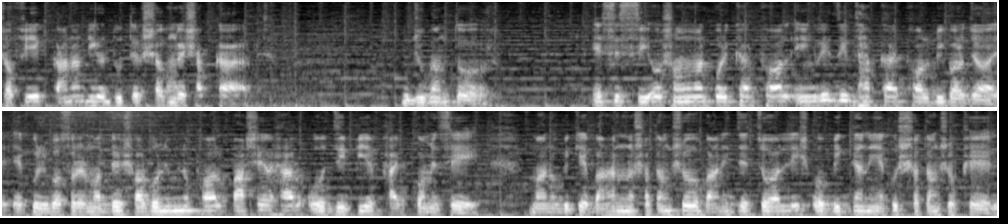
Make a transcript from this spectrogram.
শফিক, কানাডীয় দূতের সঙ্গে সাক্ষাৎ। যুগান্তর। এসএসসি ও সমমান পরীক্ষার ফল ইংরেজির ধাক্কায় ফল বিপর্যয়। একুশ বছরের মধ্যে সর্বনিম্ন ফল পাশের হার ও জিপিএ ফাইভ কমেছে। মানবিকে বাহান্ন শতাংশ, বাণিজ্যে চুয়াল্লিশ ও বিজ্ঞানে একুশ শতাংশ ফেল।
